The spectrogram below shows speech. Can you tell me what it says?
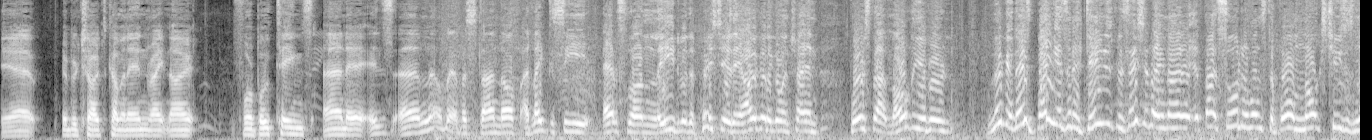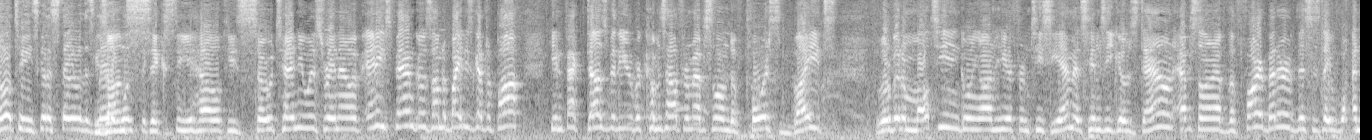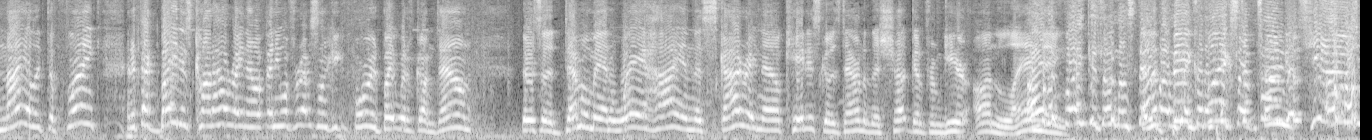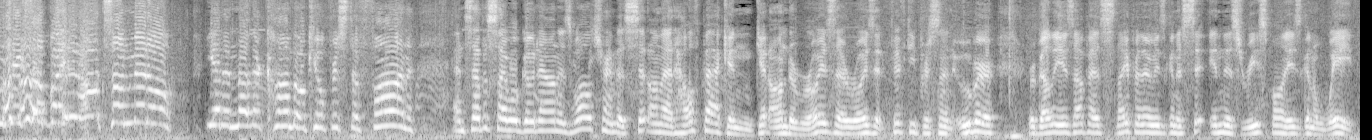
Yeah, Ubercharge coming in right now for both teams, and it is a little bit of a standoff. I'd like to see Epsilon lead with a push here. They are going to go and try and force that multi-Uber. Look at this, Bite is in a dangerous position right now. If that soldier wants to bomb, Nox chooses not to. He's going to stay with his He's medic on once the 60 health. He's so tenuous right now. If any spam goes on to bite, he's got to pop. He in fact does, but the Uber comes out from Epsilon to force bites. A little bit of multiing going on here from TCM as Himsy goes down. Epsilon have the far better of this as they annihilate the flank. And in fact, Bite is caught out right now. If anyone from Epsilon could get forward, Bite would have gone down. There's a demo man way high in the sky right now. Cadis goes down to the shotgun from Gear on landing. Oh, the flank is on those And the big flank, Stefan goes huge! He takes out Bite and Hawks on middle! Yet another combo kill for Stefan! And Zebasai will go down as well, trying to sit on that health pack and get onto Royce there. Royce at 50% Uber. Rebelli is up as Sniper though. He's going to sit in this respawn. He's going to wait.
